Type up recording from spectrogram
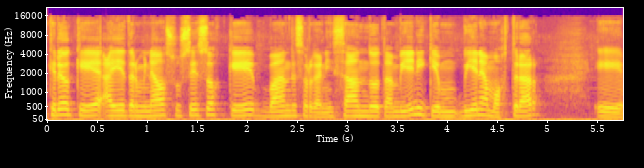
creo que hay determinados sucesos que van desorganizando también y que viene a mostrar eh,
